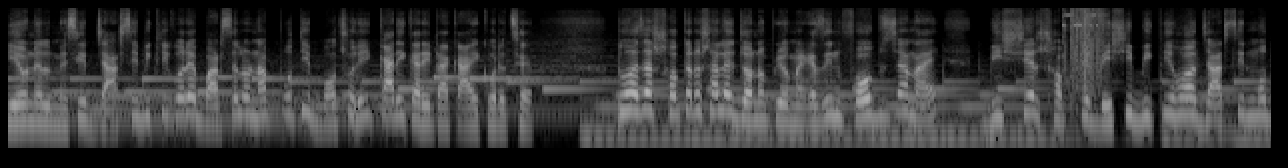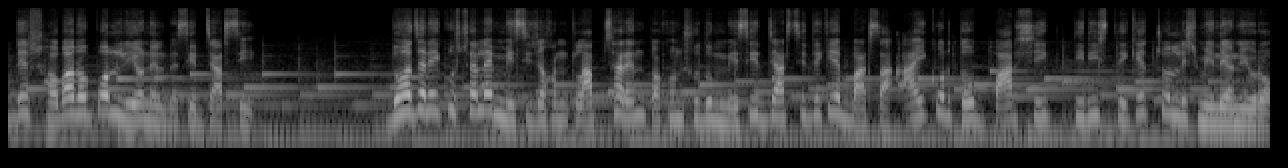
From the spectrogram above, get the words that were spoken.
লিওনেল মেসির জার্সি বিক্রি করে বার্সেলোনা প্রতি বছরই কারি কারি টাকা আয় করেছে। দু হাজার সতেরো সালে জনপ্রিয় ম্যাগাজিন ফোর্বস জানায়, বিশ্বের সবচেয়ে বেশি বিক্রি হওয়া জার্সির মধ্যে সবার ওপর লিওনেল মেসির জার্সি। দু হাজার একুশ সালে মেসি যখন ক্লাব ছাড়েন, তখন শুধু মেসির জার্সি থেকে বার্সা আয় করত বার্ষিক তিরিশ থেকে চল্লিশ মিলিয়ন ইউরো।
